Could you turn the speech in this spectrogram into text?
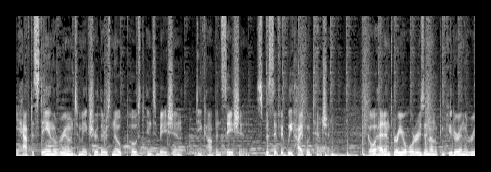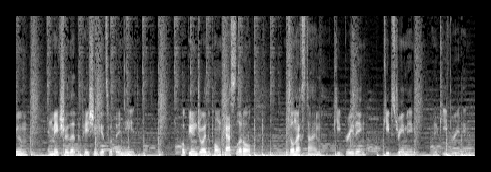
You have to stay in the room to make sure there's no post intubation decompensation, specifically hypotension. Go ahead and throw your orders in on the computer in the room and make sure that the patient gets what they need. Hope you enjoyed the Pulmcast Little. Until next time, keep breathing, keep streaming, and keep reading.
